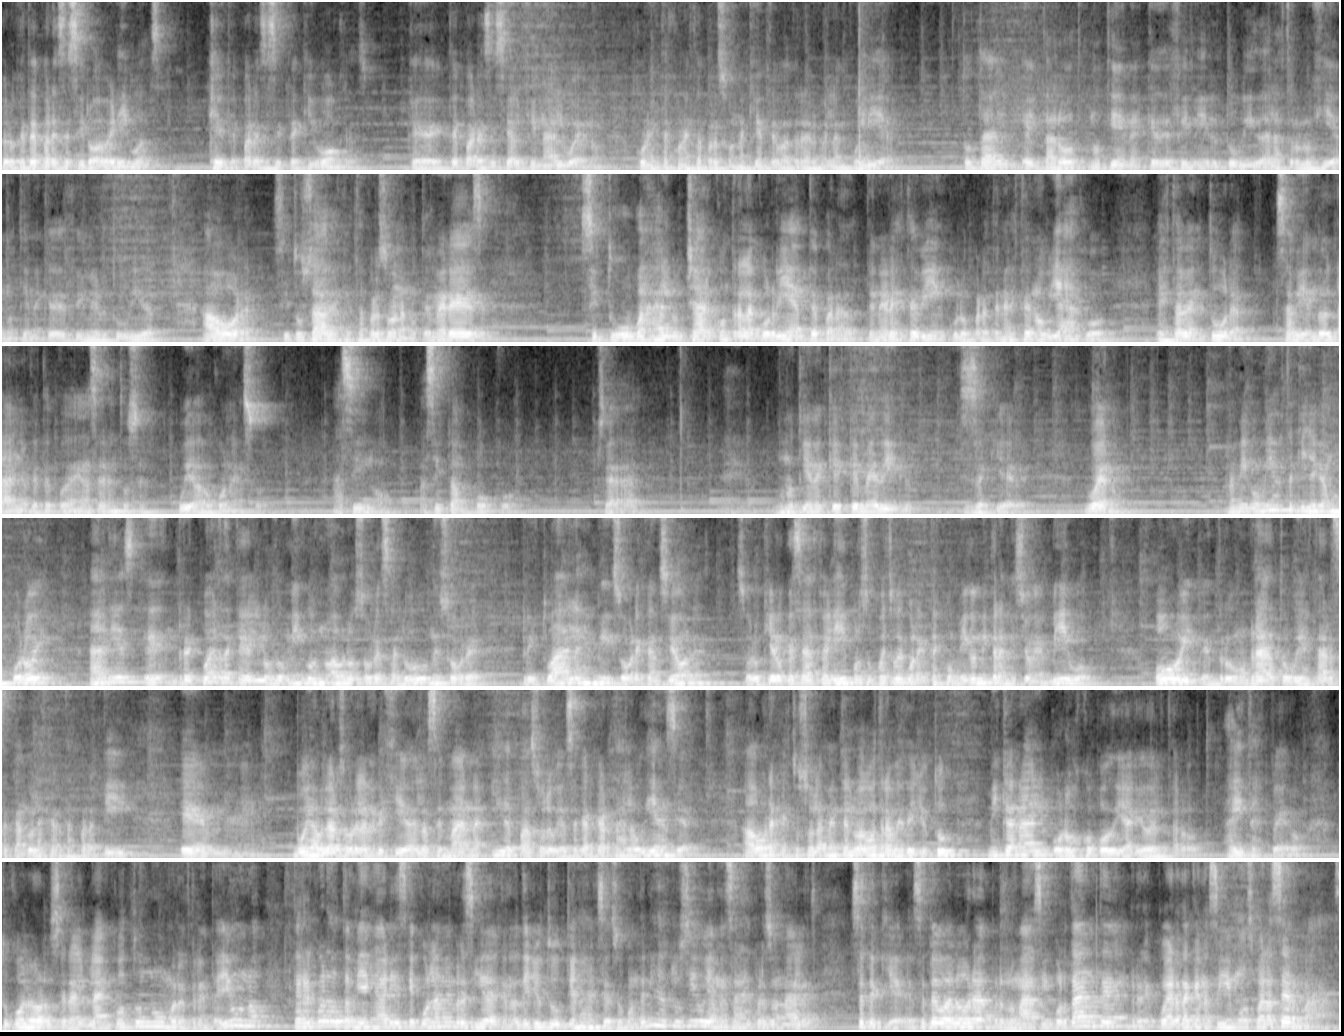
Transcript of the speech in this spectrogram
pero ¿qué te parece si lo averiguas? ¿Qué te parece si te equivocas? ¿Qué te parece si al final, bueno, conectas con esta persona quien te va a traer melancolía? Total, el tarot no tiene que definir tu vida, la astrología no tiene que definir tu vida. Ahora, si tú sabes que esta persona no te merece, si tú vas a luchar contra la corriente para tener este vínculo, para tener este noviazgo, esta aventura, sabiendo el daño que te pueden hacer, entonces cuidado con eso. Así no, así tampoco. O sea, eh, uno tiene que, medir si se quiere. Bueno, amigo mío, hasta aquí llegamos por hoy. Aries, eh, recuerda que los domingos no hablo sobre salud, ni sobre rituales, ni sobre canciones. Solo quiero que seas feliz y por supuesto que conectes conmigo en mi transmisión en vivo. Hoy, dentro de un rato, voy a estar sacando las cartas para ti. Em, voy a hablar sobre la energía de la semana y de paso le voy a sacar cartas a la audiencia. Ahora, esto solamente lo hago a través de YouTube, mi canal Horóscopo Diario del Tarot. Ahí te espero. Tu color será el blanco, tu número el 31. Te recuerdo también, Aries, que con la membresía del canal de YouTube tienes acceso a contenido exclusivo y a mensajes personales. Se te quiere, se te valora, pero lo más importante, recuerda que nacimos para ser más.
